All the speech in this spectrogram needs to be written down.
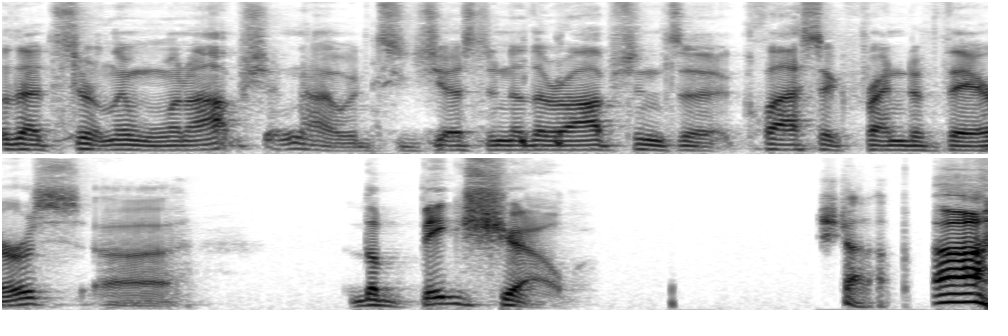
Well, That's certainly one option. I would suggest another option's a classic friend of theirs, uh, the Big Show. Shut up. Uh,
